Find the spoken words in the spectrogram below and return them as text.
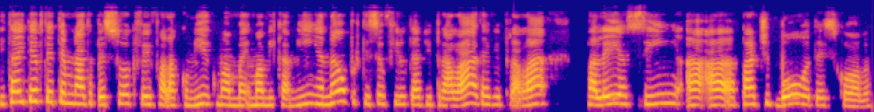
E daí teve determinada pessoa que veio falar comigo, uma, uma amiga minha, não, porque seu filho deve ir para lá, deve ir para lá. Falei assim a, a parte boa da escola,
